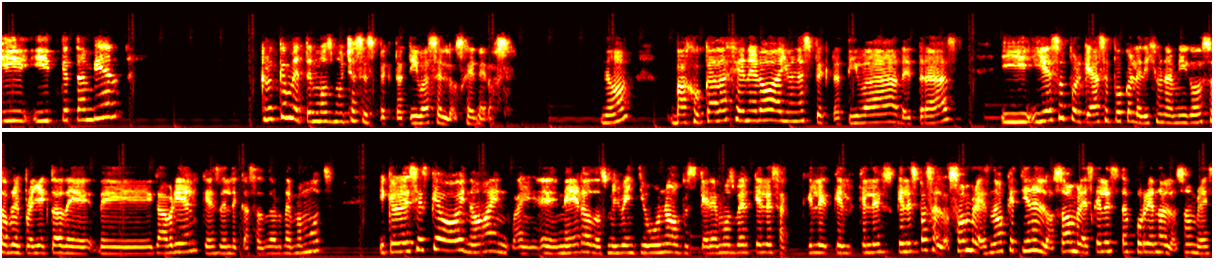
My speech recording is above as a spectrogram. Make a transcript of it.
y, y que también creo que metemos muchas expectativas en los géneros, ¿no? Bajo cada género hay una expectativa detrás. Y, eso porque hace poco le dije a un amigo sobre el proyecto de, Gabriel, que es el de Cazador de Mamuts, y que le decía es que hoy, ¿no? En, enero 2021, pues queremos ver qué les, qué, les, qué les pasa a los hombres, ¿no? ¿Qué tienen los hombres? ¿Qué les está ocurriendo a los hombres?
